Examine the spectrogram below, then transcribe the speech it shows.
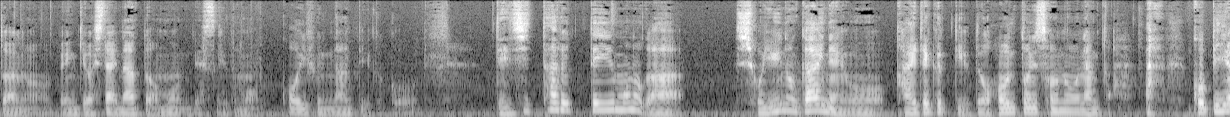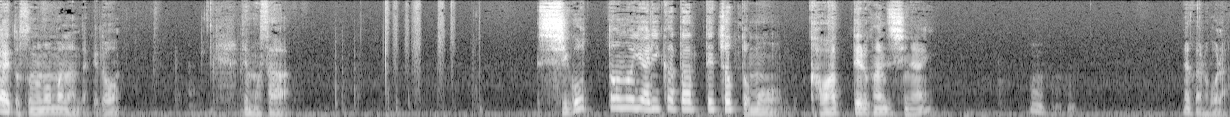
とあの、勉強したいなとは思うんですけども、こういうふうになんていうかこう、デジタルっていうものが、所有の概念を変えていくっていうと、本当にそのなんか、コピーライトそのままなんだけど、でもさ、仕事のやり方ってちょっともう変わってる感じしない？うんだからほら、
